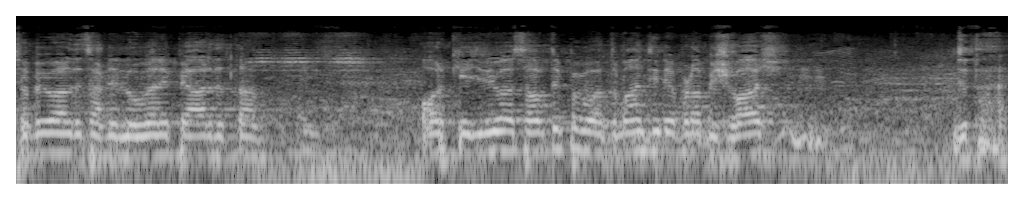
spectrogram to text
ਚੱਬੇਵਾਲ ਦੇ ਸਾਡੇ ਲੋਕਾਂ ਨੇ ਪਿਆਰ ਦਿੱਤਾ। ਔਰ ਕੇਜਰੀਵਾਲ ਸਾਹਿਬ ਤੇ ਭਗਵੰਤ ਮਾਨ ਜੀ ਨੇ ਆਪਣਾ ਵਿਸ਼ਵਾਸ ਜਿਤਾਇਆ।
